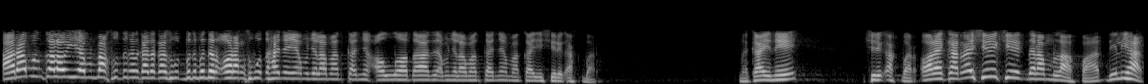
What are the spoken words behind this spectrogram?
Adapun kalau ia bermaksud dengan kata-kata sebut benar-benar orang sebut hanya yang menyelamatkannya, Allah Ta'ala tidak menyelamatkannya, maka ini syirik akbar. Maka ini syirik akbar. Oleh karena syirik-syirik dalam lafaz dilihat.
